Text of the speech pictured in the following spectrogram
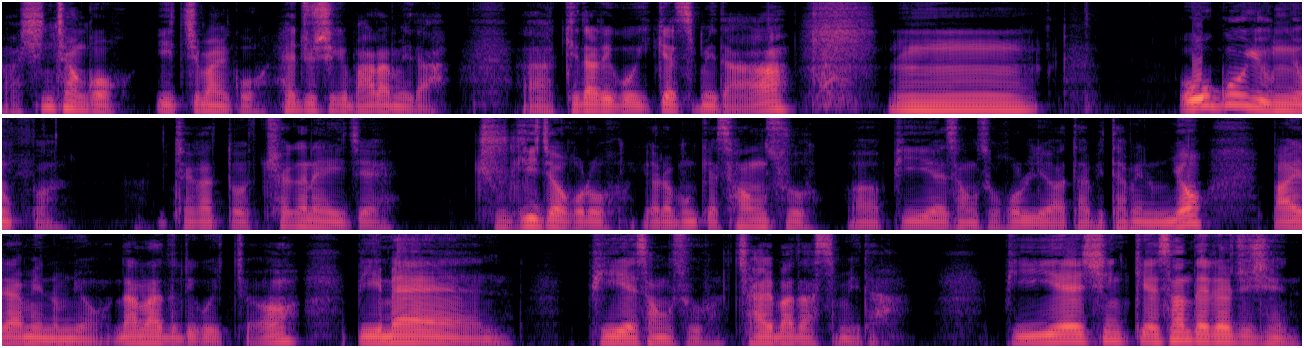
어, 신청곡 잊지 말고 해주시기 바랍니다. 아, 기다리고 있겠습니다. 음, 5966번. 제가 또 최근에 이제 주기적으로 여러분께 성수, 어, B의 성수, holy water 비타민 음료, 바이라민 음료 나눠드리고 있죠. B멘, B의 성수 잘 받았습니다. B의 신께서 내려주신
